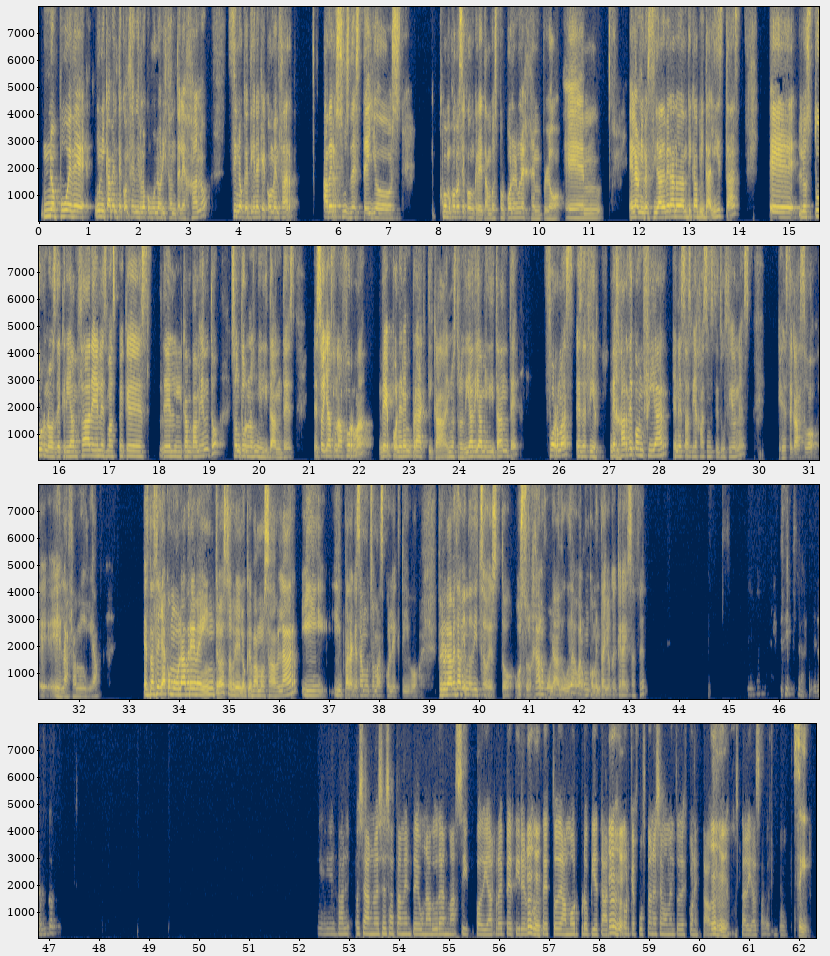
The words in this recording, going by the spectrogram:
no puede únicamente concebirlo como un horizonte lejano, sino que tiene que comenzar a ver sus destellos, cómo, cómo se concretan. Pues por poner un ejemplo, em, en la Universidad de Verano de Anticapitalistas, eh, los turnos de crianza de los más pequeños del campamento son turnos militantes. Eso ya es una forma de poner en práctica en nuestro día a día militante formas, es decir, dejar de confiar en esas viejas instituciones, en este caso eh, eh, la familia. Esta sería como una breve intro sobre lo que vamos a hablar y, para que sea mucho más colectivo. Pero una vez habiendo dicho esto, ¿os surge alguna duda o algún comentario que queráis hacer? Sí, espera, Eh, vale, o sea, no es exactamente una duda, es más, si podías repetir el concepto de amor propietario, porque justo en ese momento desconectado, me gustaría saber un poco. Sí.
